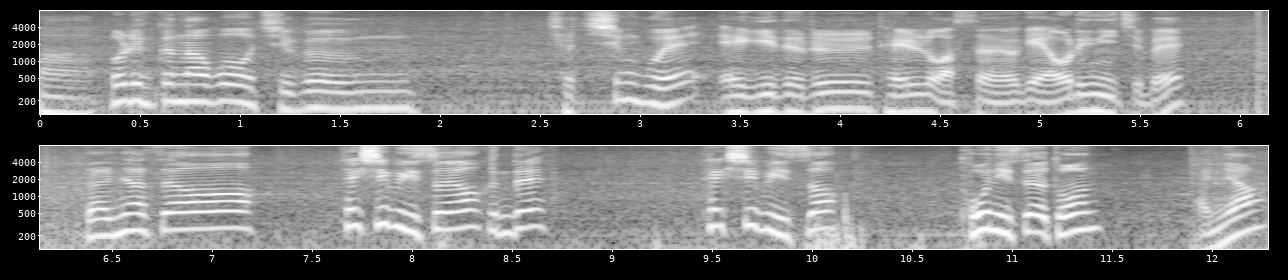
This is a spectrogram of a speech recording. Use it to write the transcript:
아, 볼링 끝나고 지금 제 친구의 애기들을 데리러 왔어요. 여기 어린이집에. 네, 안녕하세요. 택시비 있어요? 근데? 택시비 있어? 돈 있어요, 돈? 안녕?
